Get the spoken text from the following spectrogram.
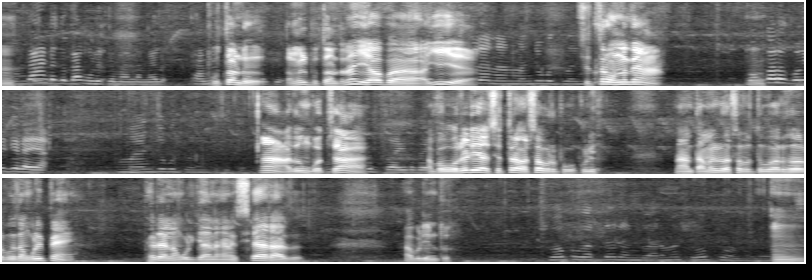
புத்தாண்டுக்கு தான் குளிக்கணும் அந்த மேலே. தமிழ் புத்தாண்டு தமிழ் புத்தாண்டுனா ஏ இப்போ ஐயே வாங்கி சித்திரை ஒன்று தான் ஆ அதுவும் போச்சா? அப்போ ஒரேடியாக சித்திரை வருஷ பிறப்பு குளி. நான் தமிழ் வருஷ பிறப்புக்கு வருஷ பிறப்புக்கு தான் குளிப்பேன். இடையெல்லாம் குளிக்காது எனக்கு சேராது. அப்படின்ட்டு. ம்.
